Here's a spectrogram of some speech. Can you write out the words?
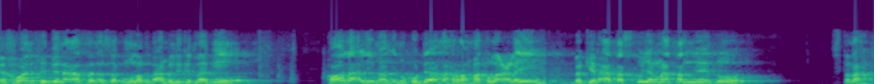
Ikhwan fi din azza kita ambil dikit lagi. Qala al-Imam Ibnu Qudamah rahimatullah alaih, bagian atas itu yang matanya itu setelah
